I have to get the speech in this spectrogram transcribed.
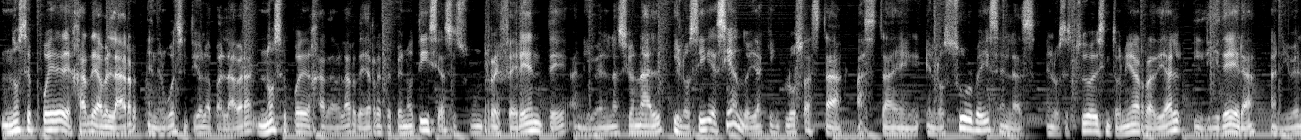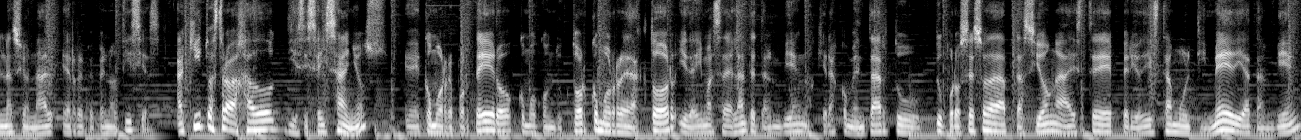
no se puede dejar de hablar, en el buen sentido de la palabra, no se puede dejar de hablar de RPP Noticias, es un referente a nivel nacional y lo sigue siendo, ya que incluso hasta, hasta en, los surveys, en, las, en los estudios de sintonía radial, lidera a nivel nacional RPP Noticias. Aquí tú has trabajado 16 años eh, como reportero, como conductor, como redactor y de ahí más adelante también nos quieras comentar tu, tu proceso de adaptación a este periodista multimedia también.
